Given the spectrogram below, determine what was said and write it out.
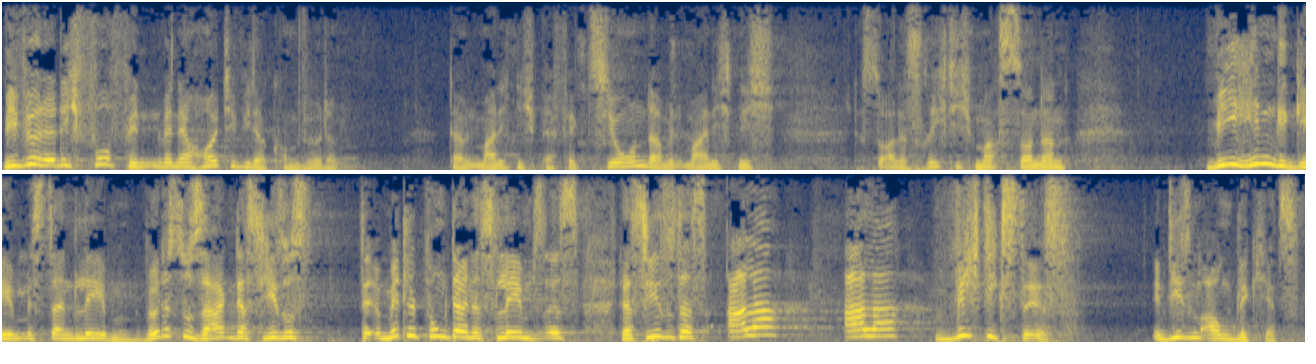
Wie würde er dich vorfinden, wenn er heute wiederkommen würde? Damit meine ich nicht Perfektion, damit meine ich nicht, dass du alles richtig machst, sondern wie hingegeben ist dein Leben? Würdest du sagen, dass Jesus der Mittelpunkt deines Lebens ist, dass Jesus das aller, aller Wichtigste ist in diesem Augenblick jetzt?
